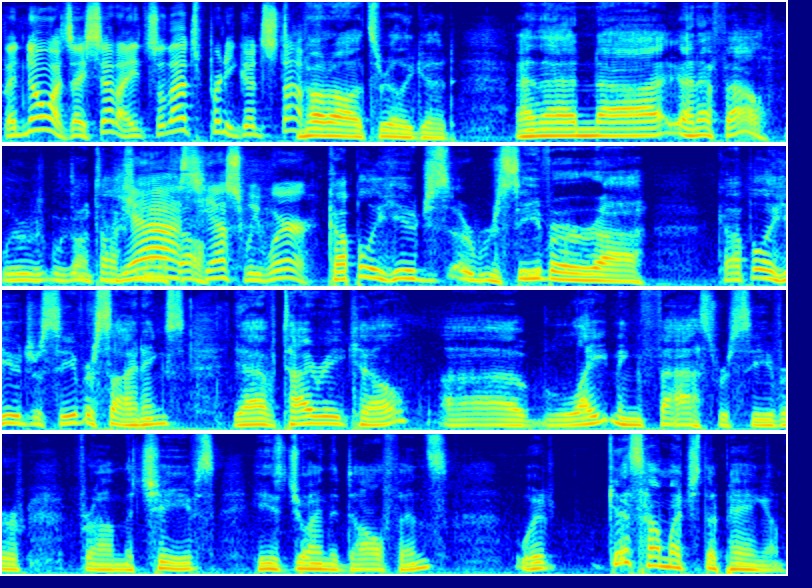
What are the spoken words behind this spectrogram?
but no, as I said, I so that's pretty good stuff. No, no, it's really good. And then uh, NFL, we were, we're going to talk. yes, yes, we were. Couple of huge receiver, uh, couple of huge receiver signings. You have Tyreek Hill, uh, lightning fast receiver from the Chiefs. He's joined the Dolphins. Would guess how much they're paying him?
